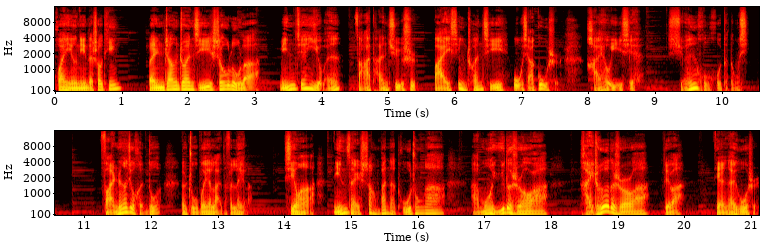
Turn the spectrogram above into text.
欢迎您的收听。本张专辑收录了民间异闻、杂谈趣事、百姓传奇、武侠故事，还有一些玄乎乎的东西。反正就很多，主播也懒得分类了。希望啊，您在上班的途中啊，啊摸鱼的时候啊，开车的时候啊，对吧？点开故事，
